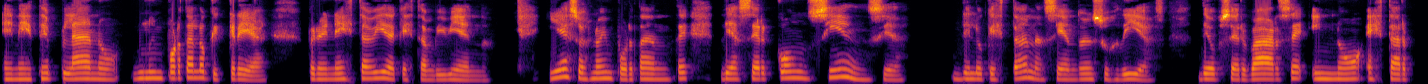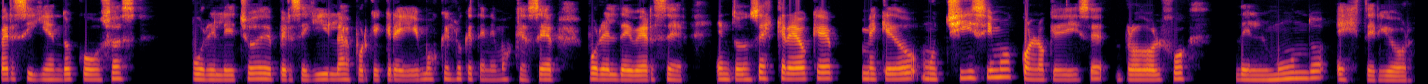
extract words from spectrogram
en este plano, no importa lo que crean, pero en esta vida que están viviendo. Y eso es lo importante de hacer conciencia de lo que están haciendo en sus días, de observarse y no estar persiguiendo cosas por el hecho de perseguirlas, porque creemos que es lo que tenemos que hacer, por el deber ser. Entonces creo que me quedo muchísimo con lo que dice Rodolfo del mundo exterior.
